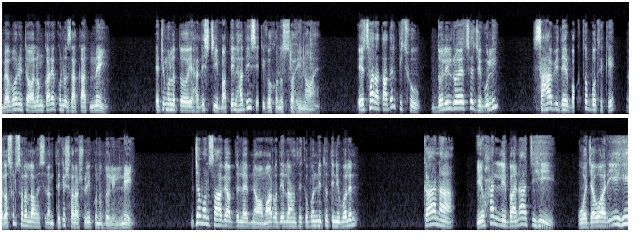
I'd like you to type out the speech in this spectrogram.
ব্যবহৃত অলঙ্কারে কোনো জাকাত নেই। এটি মূলত এই হাদিসটি বাতিল হাদিস, এটি কখনো সহি নয়। এছাড়া তাদের কিছু দলিল রয়েছে যেগুলি সাহাবিদের বক্তব্য থেকে রসুল সাল্লাহ ইসলাম থেকে সরাসরি কোনো দলিল নেই। যেমন সাহাবি আবদুল্লাহ ইবনা ওমর রদিয়াল্লাহ থেকে বর্ণিত, তিনি বলেন, কানা ইউহাল্লি বানাতিহি ও জওয়ারিহি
